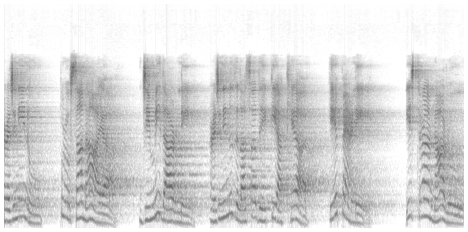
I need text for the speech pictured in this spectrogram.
ਰਜਨੀ ਨੂੰ ਭਰੋਸਾ ਨਾ ਆਇਆ। ਜ਼ਿਮੀਦਾਰ ਨੇ ਰਜਨੀ ਨੂੰ ਦਿਲਾਸਾ ਦੇ ਕੇ ਆਖਿਆ हे ਭੈਣੇ, ਇਸ ਤਰ੍ਹਾਂ ਨਾ ਰੋ।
